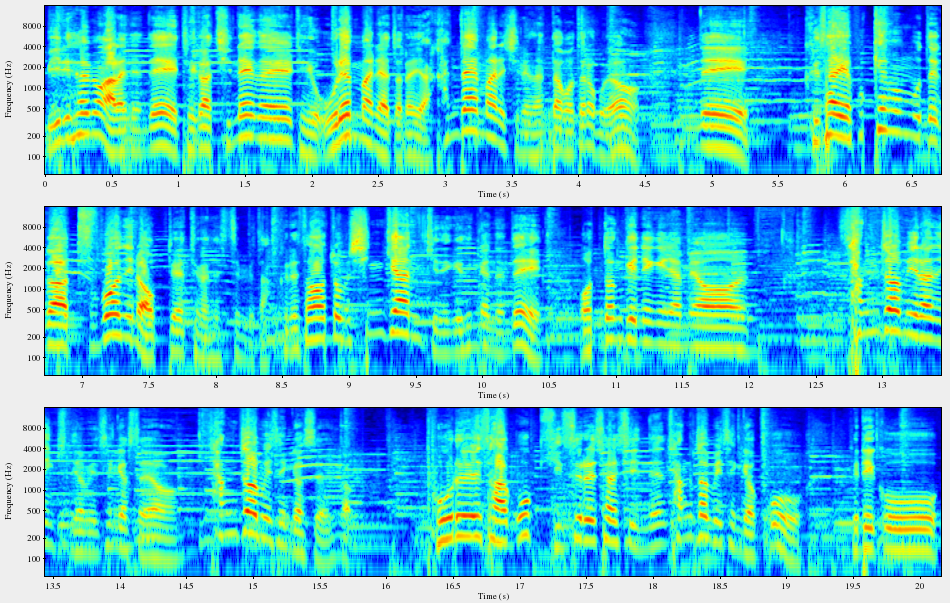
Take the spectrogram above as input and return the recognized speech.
미리 설명 안 했는데 제가 진행을 되게 오랜만에 하잖아요 약 한 달 만에 진행한다고 하더라고요 근데 그 사이에 포켓몬 모드가 두 번이나 업데이트가 됐습니다. 그래서 좀 신기한 기능이 생겼는데 어떤 기능이냐면 상점이라는 개념이 생겼어요. 상점이 생겼어요. 그러니까 볼을 사고 기술을 살 수 있는 상점이 생겼고 그리고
